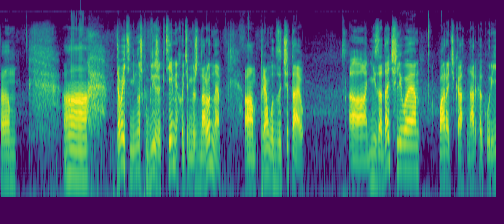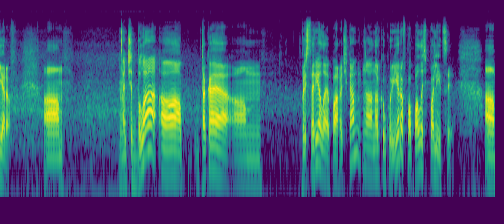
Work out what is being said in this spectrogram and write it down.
А, а, давайте немножко ближе к теме, хоть и международная. А, прям вот зачитаю. А, незадачливая парочка наркокурьеров. Значит, была э, такая э, престарелая парочка э, наркокурьеров попалась полиции. Э,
